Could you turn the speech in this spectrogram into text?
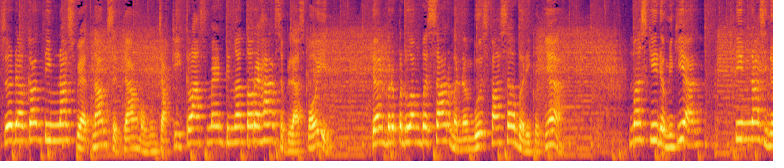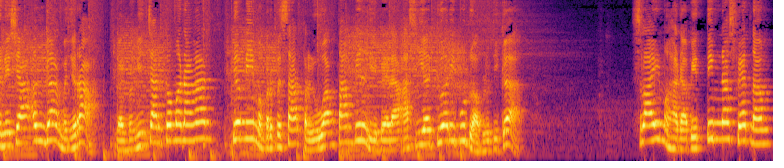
Sedangkan timnas Vietnam sedang memuncaki klasmen dengan torehan 11 poin dan berpeluang besar menembus fase berikutnya. Meski demikian, timnas Indonesia enggan menyerah dan mengincar kemenangan demi memperbesar peluang tampil di Piala Asia 2023. Selain menghadapi timnas Vietnam,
